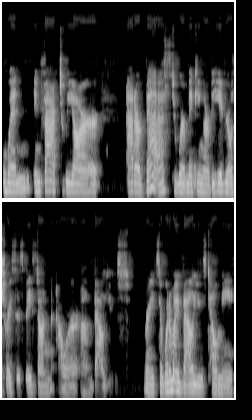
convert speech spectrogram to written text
when in fact we are at our best we're making our behavioral choices based on our um, values right so what do my values tell me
